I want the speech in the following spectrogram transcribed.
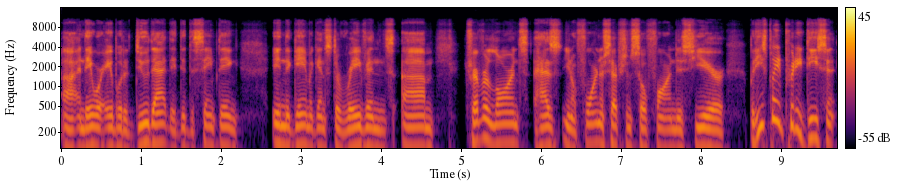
uh, and they were able to do that. They did the same thing in the game against the Ravens. Um, Trevor Lawrence has, you know, four interceptions so far in this year, but he's played pretty decent.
